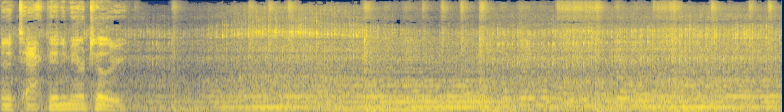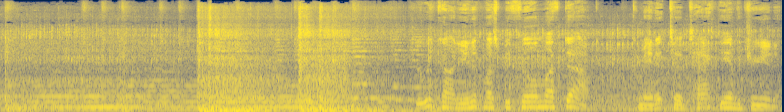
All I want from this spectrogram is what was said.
and attack the enemy artillery. Recon unit must be feeling left out. Command it to attack the infantry unit.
